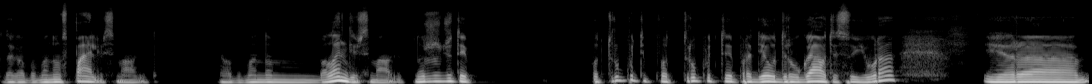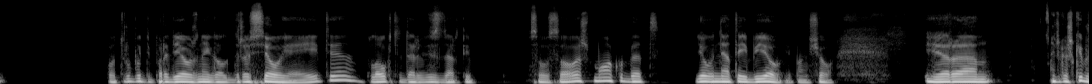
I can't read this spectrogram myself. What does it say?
tada gal pabandom spalį išsimaudyti, gal pabandom balandį išsimaudyti. Nu, žodžiu, taip, po truputį, po truputį pradėjau draugauti su jūra. Ir po truputį pradėjau, žinai, gal drąsiau ją eiti, plaukti dar vis dar taip sausau aš moku, bet jau netai bijau kaip anksčiau. Ir Ir kažkaip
